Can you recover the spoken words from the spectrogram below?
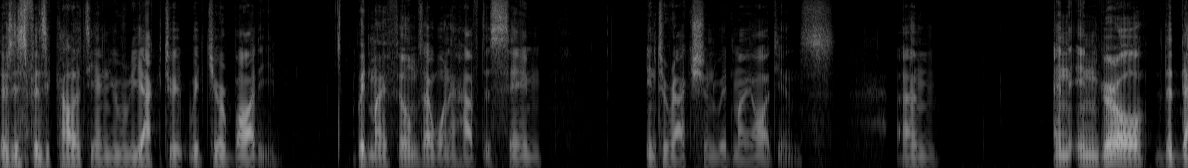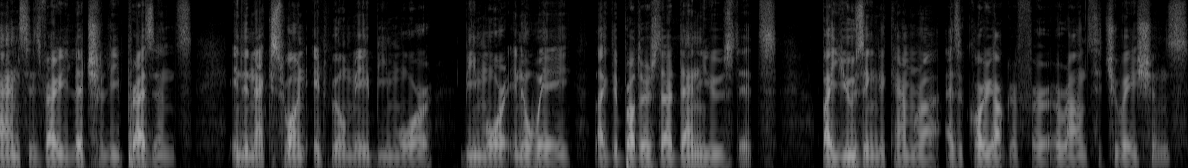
There's this physicality and you react to it with your body. With my films, I want to have the same interaction with my audience. Um, and in Girl, the dance is very literally present. In the next one, it will maybe more be more in a way like the brothers Dardenne used it by using the camera as a choreographer around situations,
